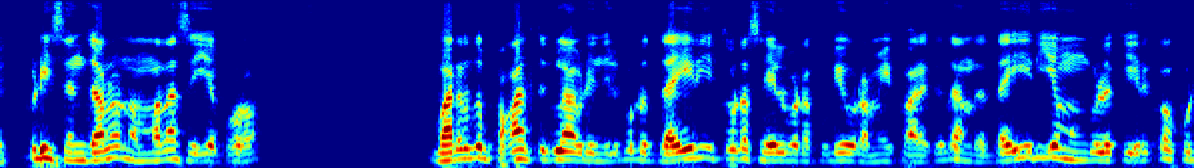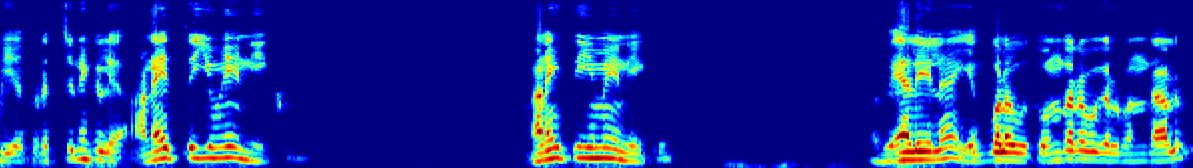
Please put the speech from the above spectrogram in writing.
எப்படி செஞ்சாலும் நம்ம தான் செய்ய போறோம். வர்றது பார்த்துக்கலாம் அப்படின்னு சொல்லி ஒரு தைரியத்தோட செயல்படக்கூடிய ஒரு அமைப்பா இருக்குது. அந்த தைரியம் உங்களுக்கு இருக்கக்கூடிய பிரச்சனைகள் அனைத்தையுமே நீக்கும். அனைத்தையுமே நீக்கும். வேலையில எவ்வளவு தொந்தரவுகள் வந்தாலும்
